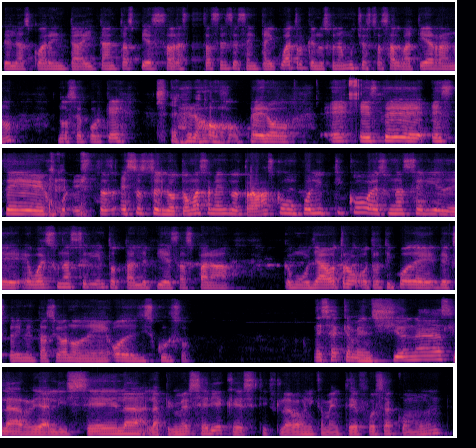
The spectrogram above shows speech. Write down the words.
de las cuarenta y tantas piezas, ahora estás en 64, que no suena mucho esta salvatierra, ¿no? No sé por qué, pero, pero eh, este, este, esto, esto lo tomas también, lo trabajas como un políptico o es una serie de, o es una serie en total de piezas para como ya otro, otro tipo de, experimentación o de, discurso. Esa que mencionas la realicé la, la primera serie que se titulaba únicamente Fosa Común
